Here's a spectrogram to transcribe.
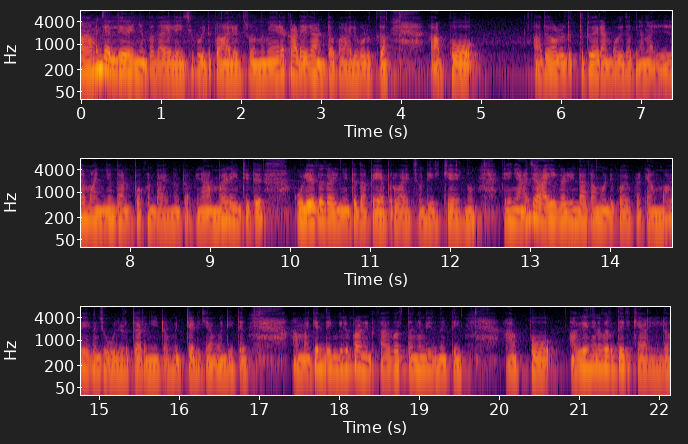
നാമം ചെല്ലി കഴിഞ്ഞപ്പോൾ അത് ഇളയിച്ച് പോയിട്ട് പാലെടുത്തിട്ട് വന്നു. മേലെ കടയിലാണ് കേട്ടോ പാൽ കൊടുക്കുക. അപ്പോൾ അത് അവൾ എടുത്തിട്ട് വരാൻ പോയതാ. പിന്നെ നല്ല മഞ്ഞും തണുപ്പൊക്കെ ഉണ്ടായിരുന്നു കേട്ടോ പിന്നെ അമ്മ എണീറ്റിട്ട് കുളിയൊക്കെ കഴിഞ്ഞിട്ട് ഇതാ പേപ്പർ വായിച്ചുകൊണ്ടിരിക്കുകയായിരുന്നു പിന്നെ ഞാൻ ചായയും കടി ഉണ്ടാക്കാൻ വേണ്ടി പോയപ്പോഴേക്കും അമ്മ വേഗം ജോലിയെടുത്ത് ഇറങ്ങിയിട്ടോ മുറ്റടിക്കാൻ വേണ്ടിയിട്ട്. അമ്മയ്ക്ക് എന്തെങ്കിലും പണിയെടുക്കാതെ വെറുതെ ഇങ്ങനെ ഇരുന്നിട്ടേ. അപ്പോൾ അവരിങ്ങനെ വെറുതെ ഇരിക്കാറില്ലല്ലോ.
